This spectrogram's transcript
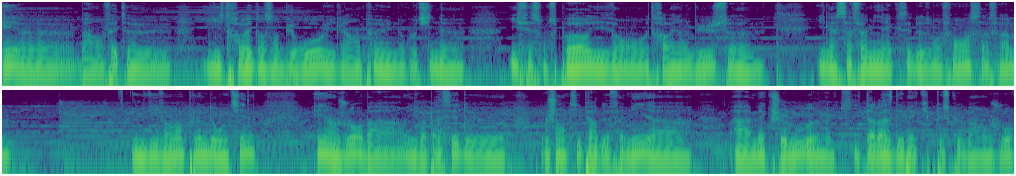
Et bah, en fait, il travaille dans un bureau, il a un peu une routine, il fait son sport, il va au travail en bus, il a sa famille avec ses deux enfants, sa femme, une vie vraiment pleine de routine. Et un jour, bah, il va passer de gentil père de famille à, un mec chelou qui tabasse des mecs, puisque bah, un jour,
